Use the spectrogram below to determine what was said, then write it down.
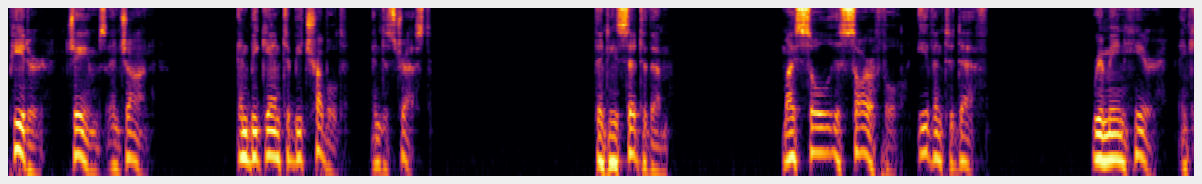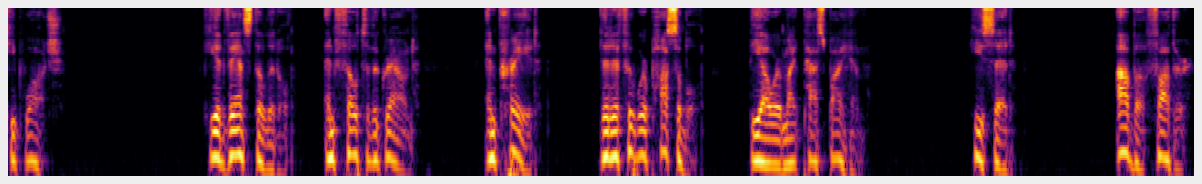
Peter, James, and John, and began to be troubled and distressed. Then he said to them, My soul is sorrowful, even to death. Remain here and keep watch. He advanced a little and fell to the ground, and prayed that if it were possible, the hour might pass by him. He said, Abba, Father,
